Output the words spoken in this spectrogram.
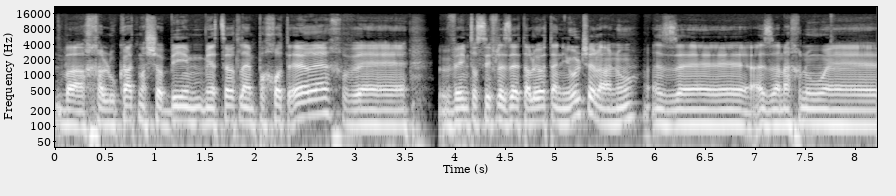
והחלוקת משאבים מייצרת להם פחות ערך, ו, ואם תוסיף לזה את עלויות הניהול שלנו, אז, אה, אז אנחנו אה,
